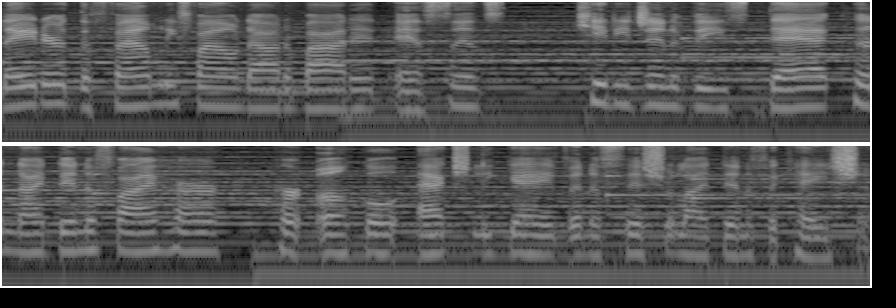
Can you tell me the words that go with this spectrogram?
later the family found out about it, and since Kitty Genovese's dad couldn't identify her, her uncle actually gave an official identification.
